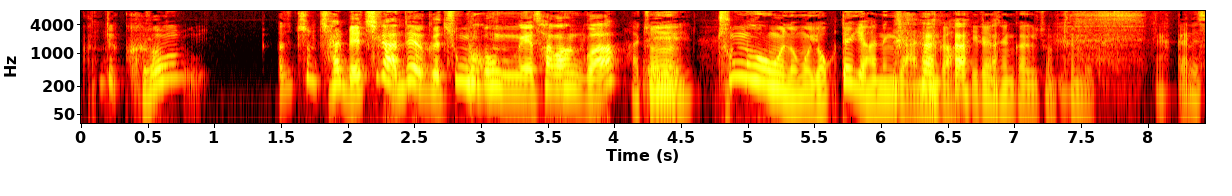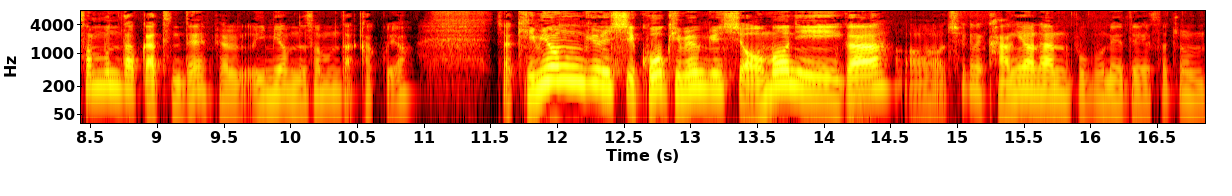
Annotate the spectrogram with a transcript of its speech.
근데 그럼 좀 잘 매치가 안 돼요. 그 충무공의 상황과. 아, 저는 예. 충무공을 너무 욕되게 하는 게 아닌가 이런 생각이 좀 듭니다. 약간의 선문답 같은데 별 의미 없는 선문답 같고요. 자, 김용균 씨, 고 김용균 씨 어머니가 어, 최근에 강연한 부분에 대해서 좀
